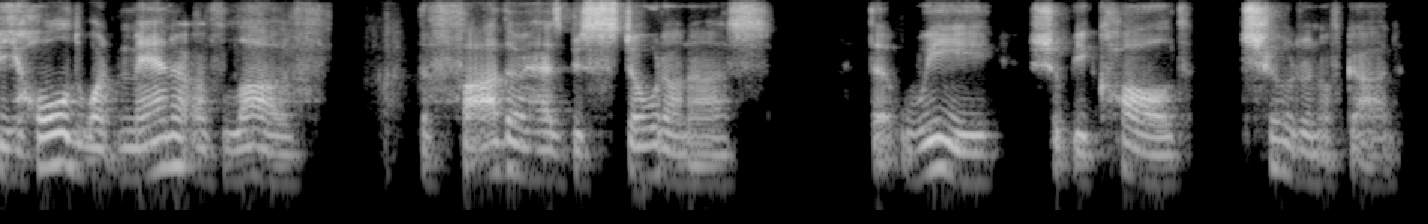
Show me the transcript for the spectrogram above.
behold what manner of love the Father has bestowed on us that we should be called children of God.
